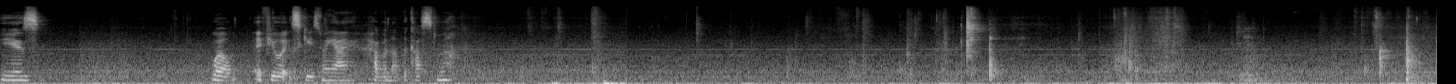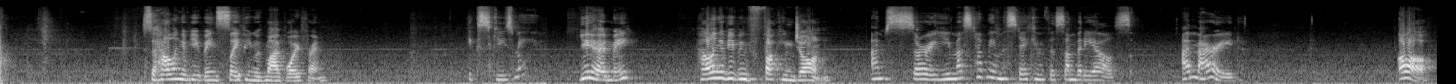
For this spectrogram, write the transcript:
He is. Well, if you'll excuse me, I have another customer. So how long have you been sleeping with my boyfriend? Excuse me? You heard me. How long have you been fucking John? I'm sorry, you must have me mistaken for somebody else. I'm married. Oh,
